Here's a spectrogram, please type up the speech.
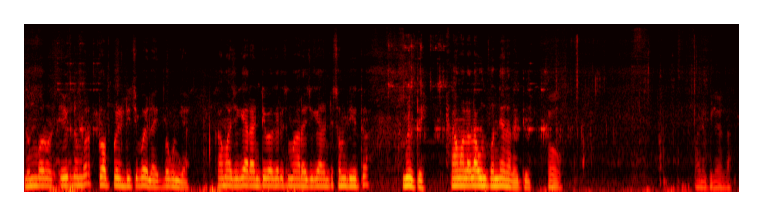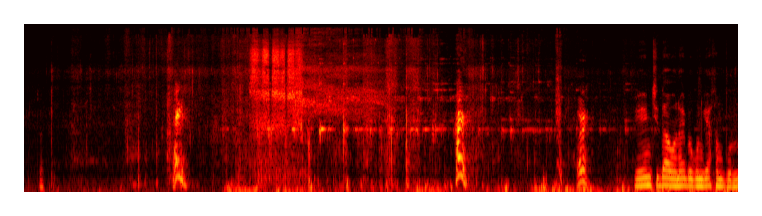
नंबर वन एक नंबर टॉप क्वालिटीचे बैल आहेत. बघून घ्या. कामाची गॅरंटी वगैरे मारायची गॅरंटी समधी इथं मिळते. कामाला लावून पण देणार आहे ते. हो. पाणी पिल्याला. हे यांची दावण आहे बघून घ्या संपूर्ण.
